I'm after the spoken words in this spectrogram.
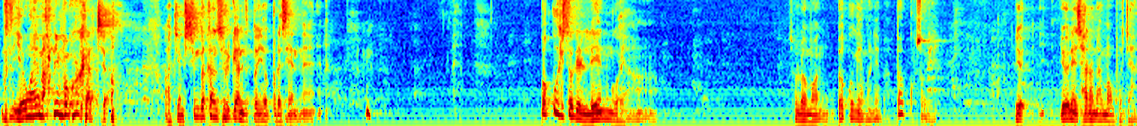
무슨 영화에 많이 본 것 같죠? 아 지금 심각한 술기하는데 또 옆으로 샜네. 뻐꾸기 소리를 내는 거야. 솔로몬 뻐꾸기 한번 해봐. 뻐꾸 소리 여, 연애 잘하나 한번 보자.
